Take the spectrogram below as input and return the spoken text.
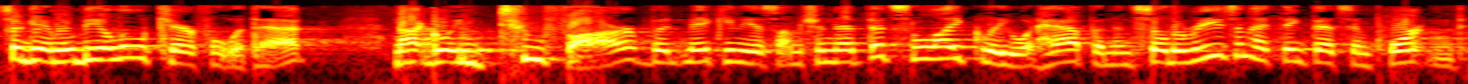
So again, we'll be a little careful with that. Not going too far, but making the assumption that that's likely what happened. And so the reason I think that's important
